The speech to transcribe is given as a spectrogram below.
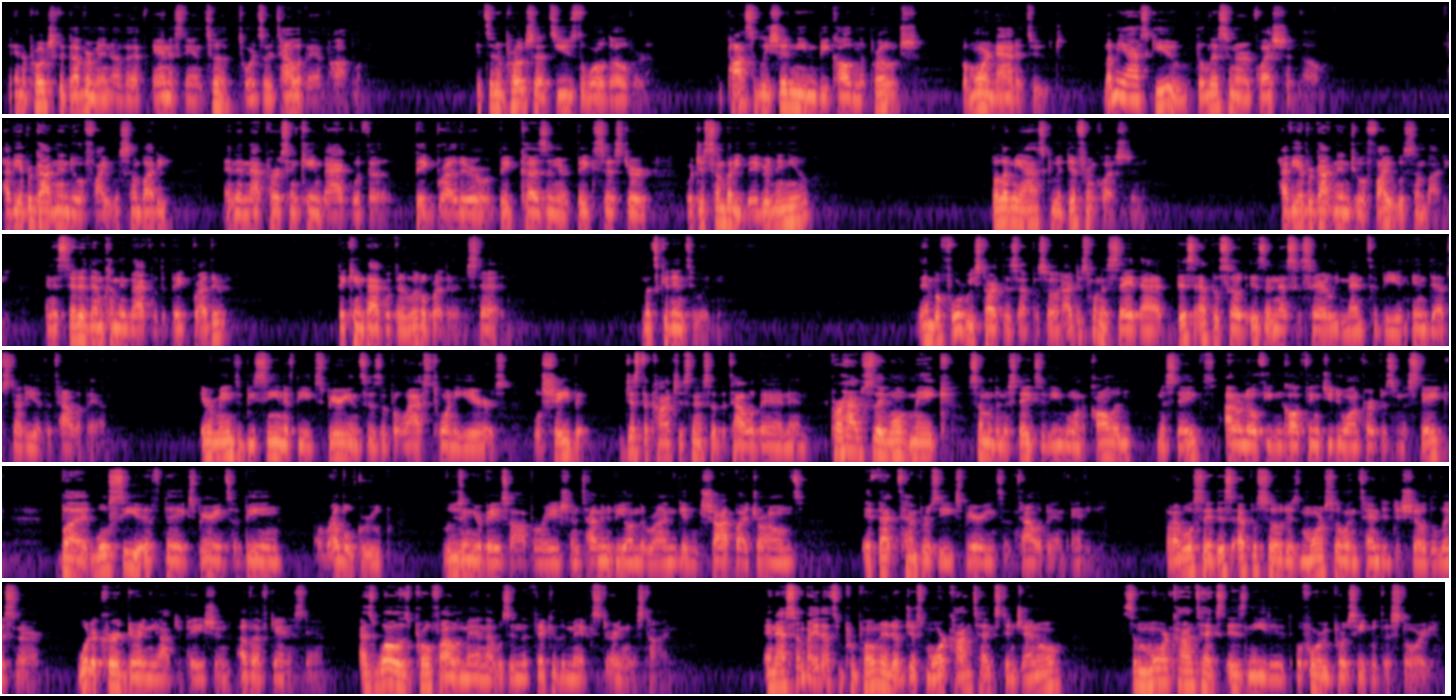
an approach the government of Afghanistan took towards their Taliban problem. It's an approach that's used the world over. It possibly shouldn't even be called an approach, but more an attitude. Let me ask you, the listener, a question though. Have you ever gotten into a fight with somebody and then that person came back with a big brother or big cousin or big sister or just somebody bigger than you? But let me ask you a different question. Have you ever gotten into a fight with somebody and instead of them coming back with a big brother, they came back with their little brother instead? Let's get into it. And before we start this episode, I just want to say that this episode isn't necessarily meant to be an in depth study of the Taliban. It remains to be seen if the experiences of the last 20 years will shape it, just the consciousness of the Taliban, and perhaps they won't make some of the mistakes, if you even want to call them mistakes. I don't know if you can call things you do on purpose a mistake, but we'll see if the experience of being a rebel group, losing your base operations, having to be on the run, getting shot by drones, if that tempers the experience of the Taliban any. But I will say this episode is more so intended to show the listener what occurred during the occupation of Afghanistan, as well as profile a man that was in the thick of the mix during this time. And as somebody that's a proponent of just more context in general, some more context is needed before we proceed with this story.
